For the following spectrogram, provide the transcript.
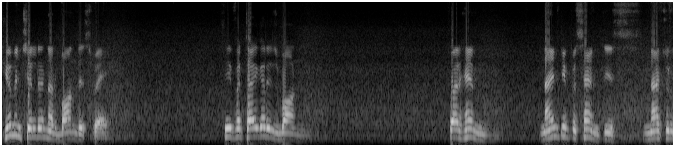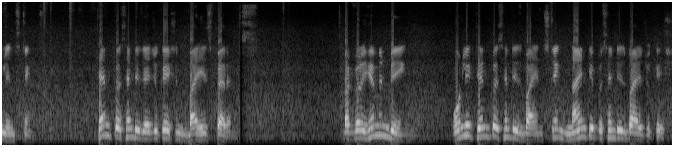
human children are born this way, see if a tiger is born, for him, ninety percent is natural instinct, ten percent is education by his parents. But for a human being, only ten percent is by instinct, ninety percent is by education.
